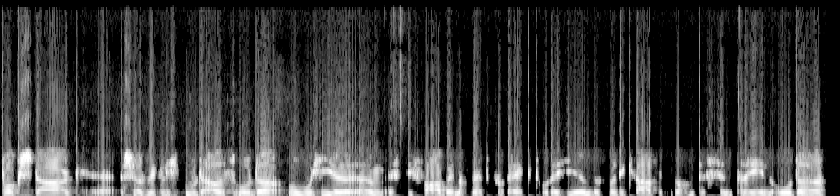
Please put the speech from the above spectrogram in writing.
bockstark, äh, schaut wirklich gut aus oder oh, hier ähm, ist die Farbe noch nicht korrekt oder hier müssen wir die Grafik noch ein bisschen drehen oder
